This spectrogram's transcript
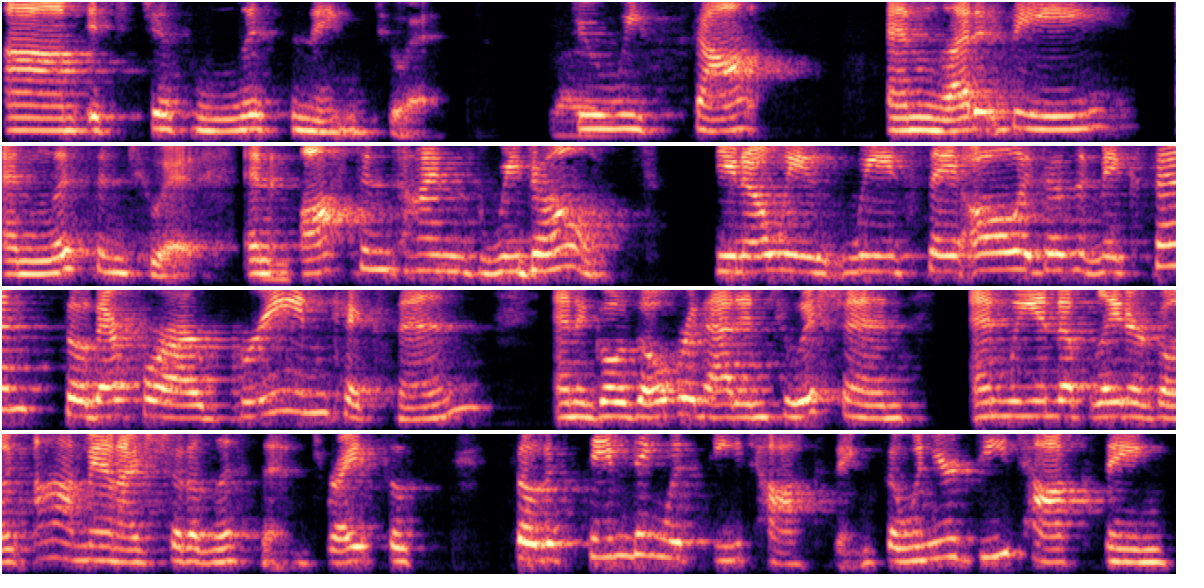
Um, it's just listening to it. Right. Do we stop and let it be and listen to it? And mm. oftentimes we don't. You know, we we say, "Oh, it doesn't make sense," so therefore our brain kicks in and it goes over that intuition, and we end up later going, "Ah, man, I should have listened." Right? So so the same thing with detoxing. So when you're detoxing,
